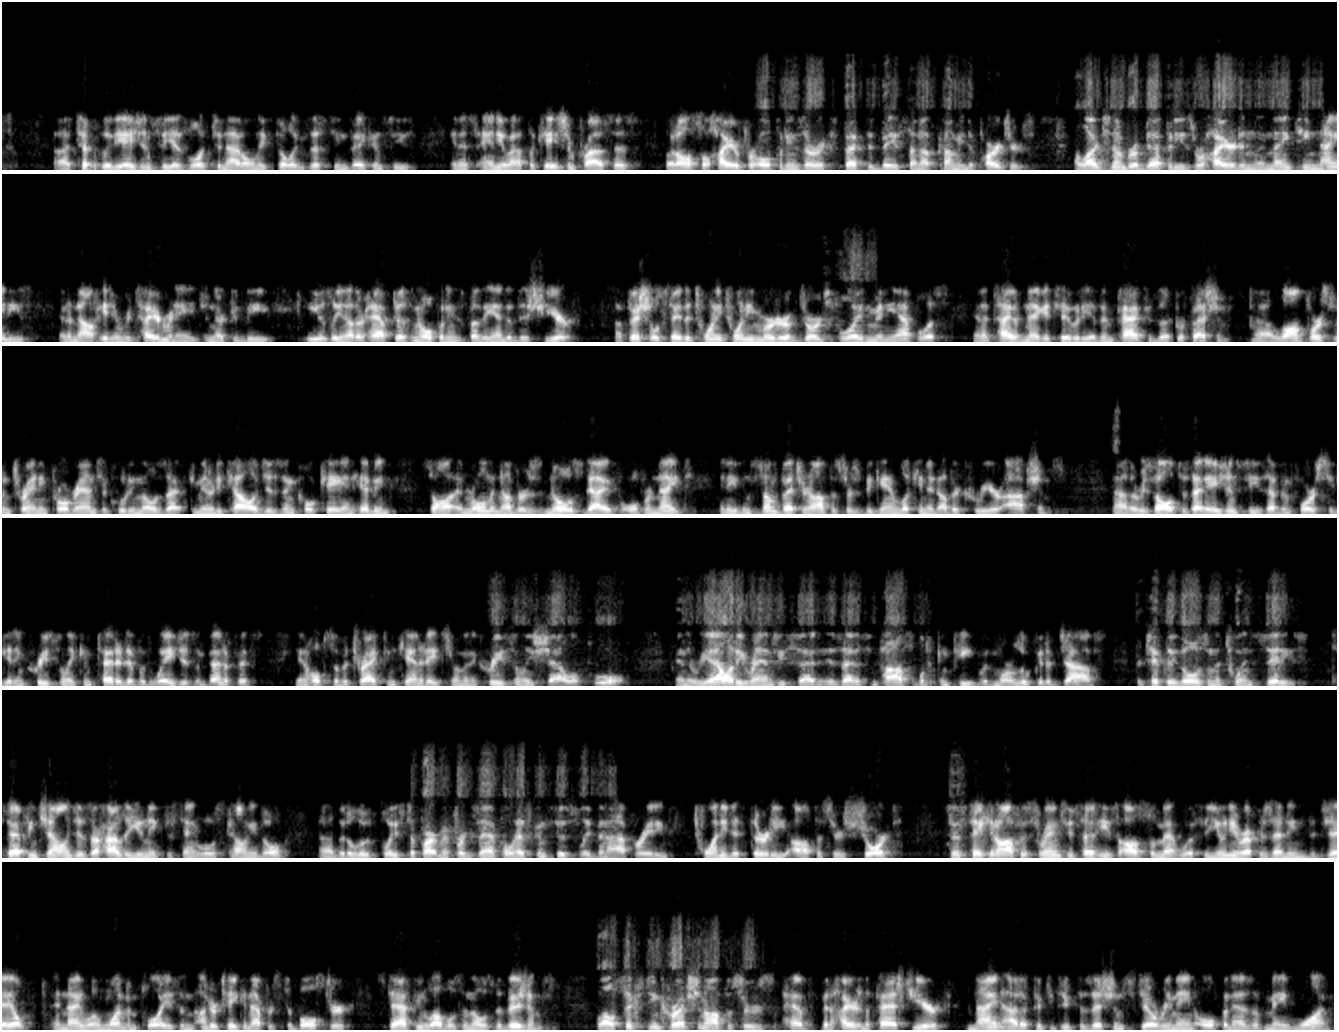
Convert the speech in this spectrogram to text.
Uh, typically, the agency has looked to not only fill existing vacancies in its annual application process, but also hire for openings that are expected based on upcoming departures. A large number of deputies were hired in the 1990s and are now hitting retirement age, and there could be easily another half dozen openings by the end of this year. Officials say the 2020 murder of George Floyd in Minneapolis and a tide of negativity have impacted the profession. Uh, law enforcement training programs, including those at community colleges in Cloquet and Hibbing, saw enrollment numbers nosedive overnight, and even some veteran officers began looking at other career options. The result is that agencies have been forced to get increasingly competitive with wages and benefits in hopes of attracting candidates from an increasingly shallow pool. And the reality, Ramsay said, is that it's impossible to compete with more lucrative jobs, particularly those in the Twin Cities. Staffing challenges are hardly unique to St. Louis County, though. Uh, the Duluth Police Department, for example, has consistently been operating 20 to 30 officers short. Since taking office, Ramsay said he's also met with the union representing the jail and 911 employees and undertaken efforts to bolster staffing levels in those divisions. While 16 correction officers have been hired in the past year, nine out of 53 positions still remain open as of May 1.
